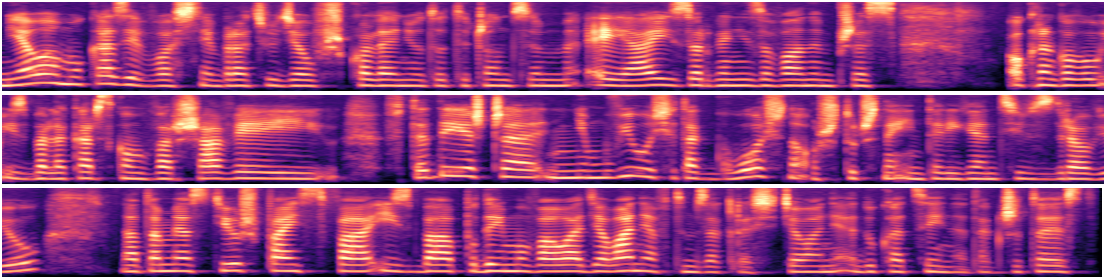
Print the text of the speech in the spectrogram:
miałam okazję właśnie brać udział w szkoleniu dotyczącym AI zorganizowanym przez Okręgową Izbę Lekarską w Warszawie i wtedy jeszcze nie mówiło się tak głośno o sztucznej inteligencji w zdrowiu, natomiast już Państwa Izba podejmowała działania w tym zakresie, działania edukacyjne, także to jest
